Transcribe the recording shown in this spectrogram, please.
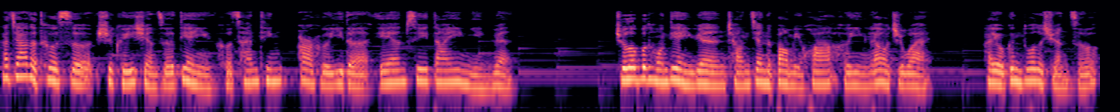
他家的特色是可以选择电影和餐厅二合一的 AMC dine 影院。除了不同电影院常见的爆米花和饮料之外，还有更多的选择，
